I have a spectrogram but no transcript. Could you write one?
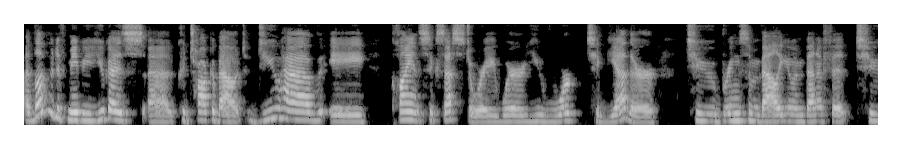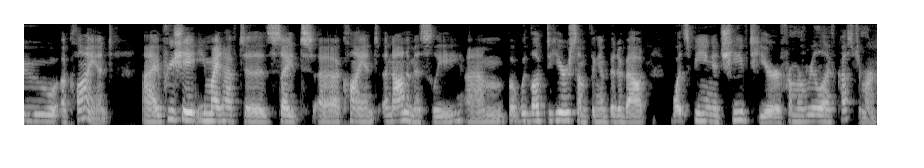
I'd love it if maybe you guys uh, could talk about do you have a client success story where you've worked together to bring some value and benefit to a client? I appreciate you might have to cite a client anonymously, um, but would love to hear something a bit about what's being achieved here from a real life customer.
